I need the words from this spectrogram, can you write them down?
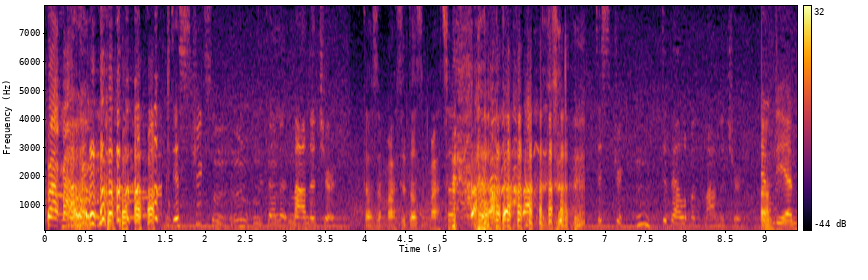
Batman. District mm, Manager. doesn't matter, doesn't matter. District mm, Development Manager. MDM.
